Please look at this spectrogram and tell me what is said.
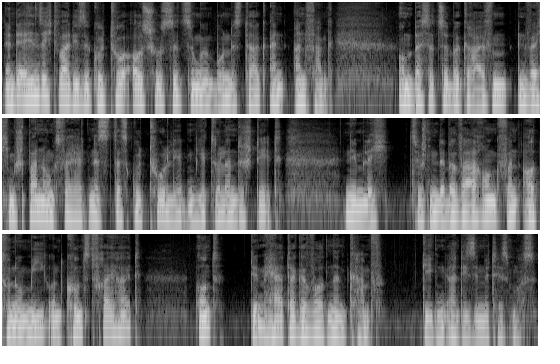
In der Hinsicht war diese Kulturausschusssitzung im Bundestag ein Anfang, um besser zu begreifen, in welchem Spannungsverhältnis das Kulturleben hierzulande steht, nämlich zwischen der Bewahrung von Autonomie und Kunstfreiheit und dem härter gewordenen Kampf gegen Antisemitismus.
